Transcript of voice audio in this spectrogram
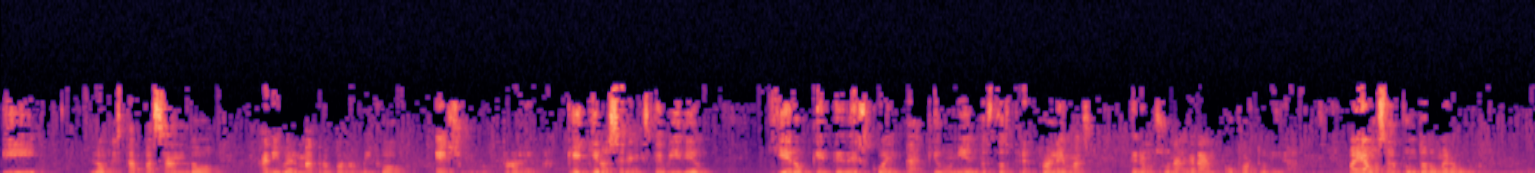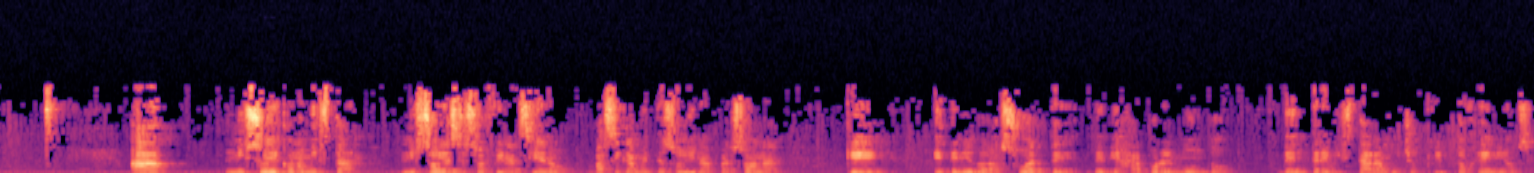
y lo que está pasando a nivel macroeconómico es un problema. ¿Qué quiero hacer en este vídeo? Quiero que te des cuenta que uniendo estos tres problemas tenemos una gran oportunidad. Vayamos al punto número uno. Ah, ni soy economista, ni soy asesor financiero, básicamente soy una persona que he tenido la suerte de viajar por el mundo, de entrevistar a muchos criptogenios,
